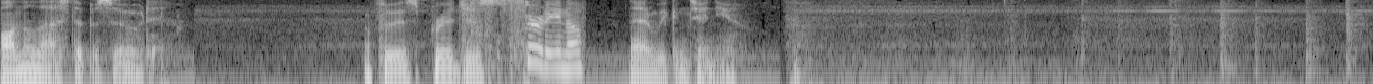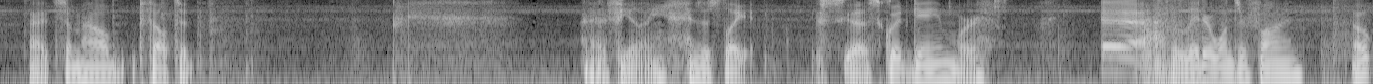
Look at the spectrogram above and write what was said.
on the last episode. Hopefully this bridge is sturdy enough. And we continue. I somehow felt it. I had a feeling. Is this like a Squid Game where uh, the later ones are fine? Oh.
